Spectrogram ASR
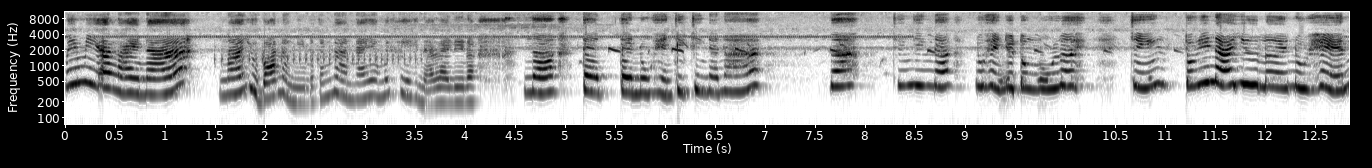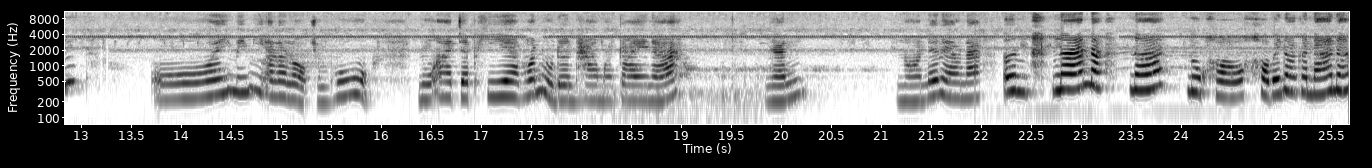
ไม่มีอะไรนะน้าอยู่บ้านหลังนี้มาตั้งนานนะยังไม่เคยเห็นอะไรเลยนะนะ แต่แต่หนูเห็นจริง ๆ นะนะนะ จริงๆนะหนูเห็นอยู่ตรงนู้นเลย จริง ตรงนี้นะยืนเลยหนูเห็น โอ้ยไม่มีอะไรหรอกชมพู่หนูอาจจะเพีย เพราะหนูเดินทางมาไกลนะ งั้น นอนได้แล้วนะ เออนะนะนะ หนูขอขอไปนอนกันนะนะ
